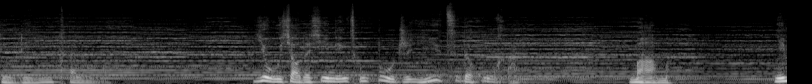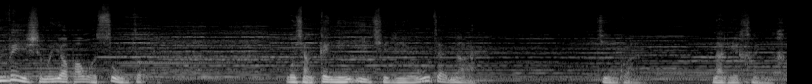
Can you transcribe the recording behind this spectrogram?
就离开了我。幼小的心灵曾不止一次的呼喊：“妈妈，您为什么要把我送走？我想跟您一起留在那儿。”尽管那里很黑，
